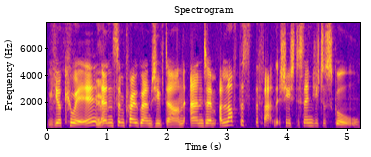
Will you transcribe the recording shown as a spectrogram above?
your career Yeah. and some programmes you've done. And um, I love the, the fact that she used to send you to school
